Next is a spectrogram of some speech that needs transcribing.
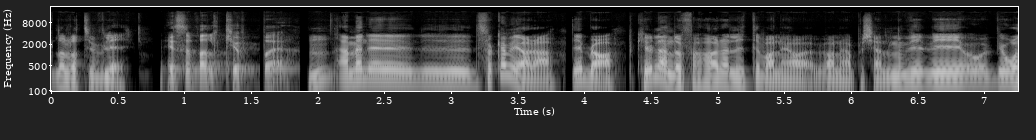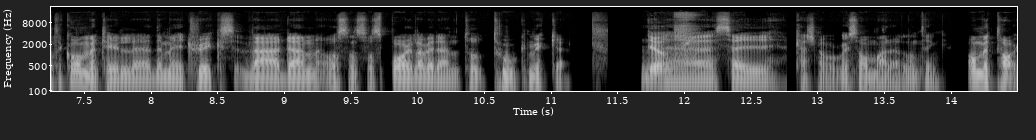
då låter vi bli. I så fall kuppar jag. Mm, ja, men eh, så kan vi göra. Det är bra. Kul ändå att få höra lite vad ni har, vad ni har på känn. Men vi, vi, vi återkommer till eh, The Matrix-världen och sen så spoilar vi den to tok mycket. Ja. Eh, säg kanske någon gång i sommar eller någonting. Om ett tag.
